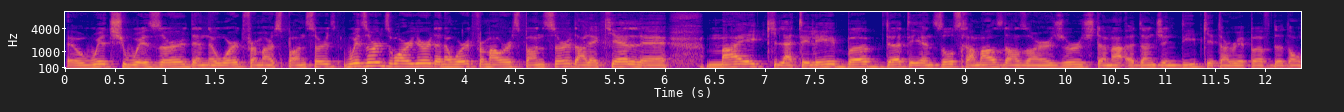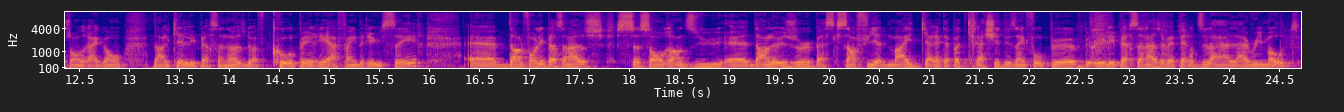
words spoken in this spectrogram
A Witch Wizard and a Word from Our Sponsors. Wizards Warrior and a Word from Our Sponsor, dans lequel euh, Mike, la télé, Bob, Dot et Enzo se ramassent dans un jeu, justement, A Dungeon Deep, qui est un rip-off de Donjon Dragon, dans lequel les personnages doivent coopérer afin de réussir. Euh, dans le fond, les personnages se sont rendus euh, dans le jeu parce qu'ils s'enfuyaient de Mike, qui arrêtait pas de cracher des infopubs, et les personnages avaient perdu la remote.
